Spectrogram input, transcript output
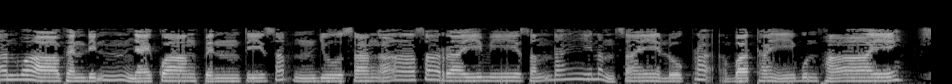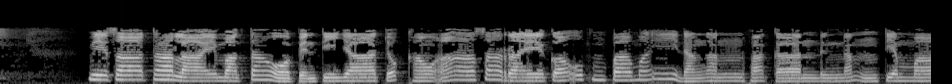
อันว่าแผ่นดินใหญ่กว้างเป็นตีสัตอยู่สร้างอาสาไรมีสันไดนั่นใสลูกพระบัตไทยบุญภาย มีสาธาลายมากเต้าเป็นติยาจกเข้าอาสาไรก็อุปปาไม้ดังอันภาการดึงนั้นเตรียมมา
